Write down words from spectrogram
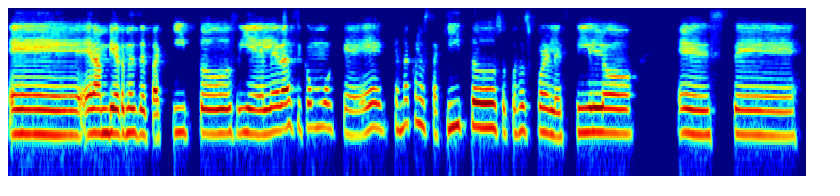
eh, eran viernes de taquitos y él era así como que, eh, ¿qué onda con los taquitos? o cosas por el estilo. Este,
